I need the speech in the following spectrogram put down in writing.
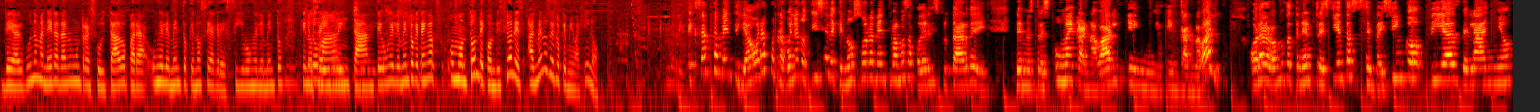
de alguna manera dar un resultado para un elemento que no sea agresivo, un elemento que, Que no, no sea manche. irritante, un elemento que tenga un montón de condiciones, al menos es lo que me imagino. Exactamente, y ahora con la buena noticia de que no solamente vamos a poder disfrutar de, de nuestra espuma de carnaval en, en carnaval, ahora la vamos a tener 365 días del año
